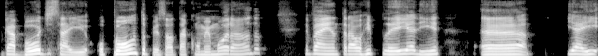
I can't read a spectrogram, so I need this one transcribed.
Acabou de sair o ponto, o pessoal está comemorando, e vai entrar o replay ali. Uh, e aí,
